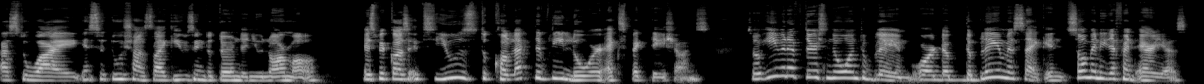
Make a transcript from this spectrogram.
as to why institutions like using the term the new normal is because it's used to collectively lower expectations. So even if there's no one to blame or the, the blame is like in so many different areas,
